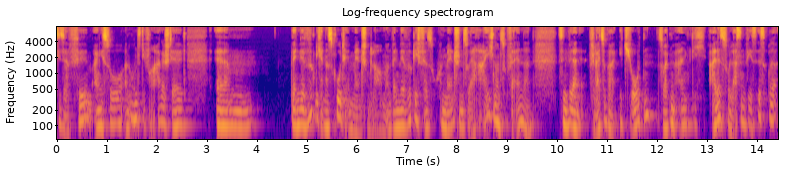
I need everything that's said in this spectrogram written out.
dieser Film eigentlich so an uns die Frage stellt, ähm, wenn wir wirklich an das Gute im Menschen glauben und wenn wir wirklich versuchen, Menschen zu erreichen und zu verändern, sind wir dann vielleicht sogar Idioten? Sollten wir eigentlich alles so lassen, wie es ist? Oder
